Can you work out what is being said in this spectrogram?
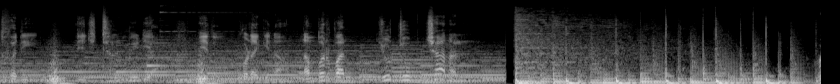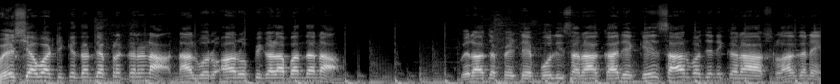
ಧ್ವನಿ ಡಿಜಿಟಲ್ ಮೀಡಿಯಾ ಇದು ಕೊಡಗಿನ ನಂಬರ್ ಒನ್ ಯೂಟ್ಯೂಬ್ ಚಾನಲ್ ವೇಶ್ಯಾವಾಟಿಕೆ ದಂಧೆ ಪ್ರಕರಣ, ನಾಲ್ವರು ಆರೋಪಿಗಳ ಬಂಧನ. ವಿರಾಜಪೇಟೆ ಪೊಲೀಸರ ಕಾರ್ಯಕ್ಕೆ ಸಾರ್ವಜನಿಕರ ಶ್ಲಾಘನೆ.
